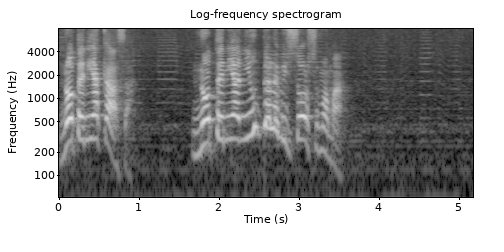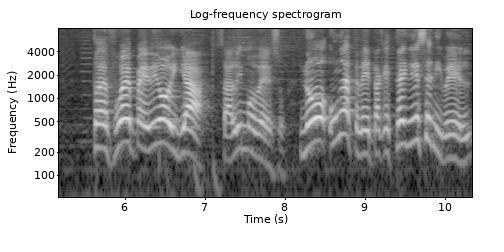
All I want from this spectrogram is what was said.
no tenía casa, no tenía ni un televisor su mamá. Entonces fue, pidió y ya, salimos de eso. No un atleta que esté en ese nivel,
